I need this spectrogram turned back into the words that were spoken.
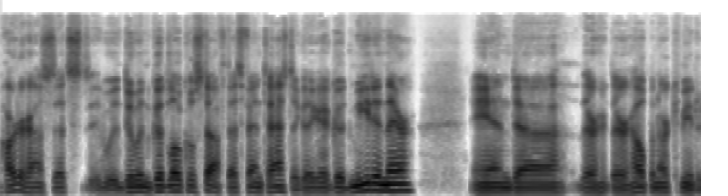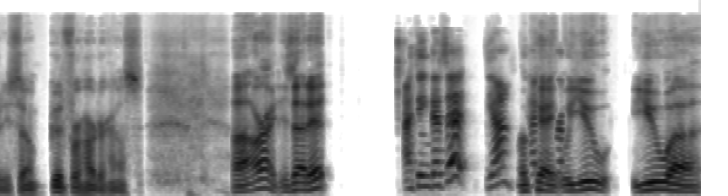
Harter House, that's doing good local stuff. That's fantastic. They got good meat in there, and uh, they're they're helping our community. So good for Harter House. Uh, all right, is that it? I think that's it. Yeah. Okay. Well, you you uh,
